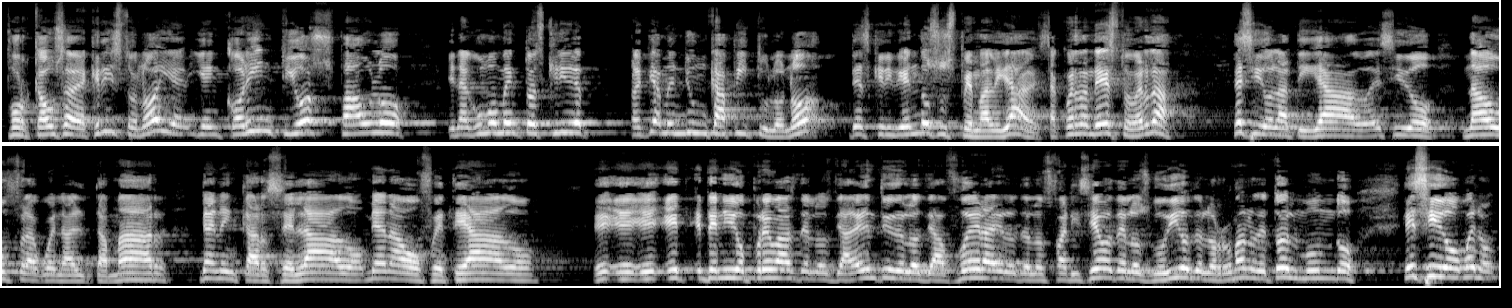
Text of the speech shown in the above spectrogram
por causa de Cristo, ¿no? Y, y, en Corintios, Pablo en algún momento escribe prácticamente un capítulo, ¿no? Describiendo sus penalidades. ¿Se acuerdan de esto, verdad? He sido latigado, he sido náufrago en alta mar, me han encarcelado, me han abofeteado, he tenido pruebas de los de adentro y de los de afuera, de los de los fariseos, de los judíos, de los romanos, de todo el mundo. He sido, bueno,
